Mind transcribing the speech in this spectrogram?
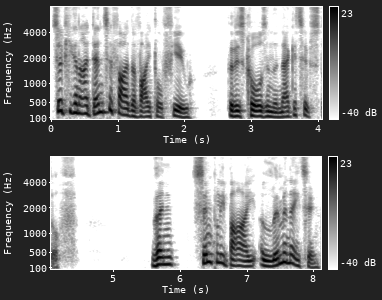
So, if you can identify the vital few that is causing the negative stuff, then simply by eliminating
